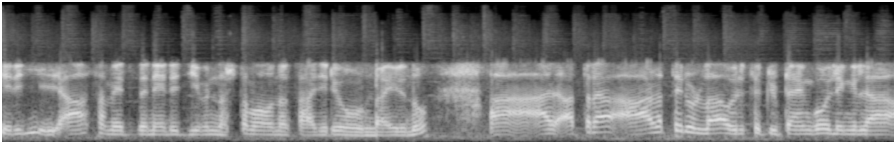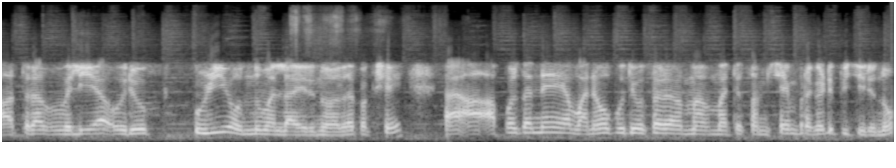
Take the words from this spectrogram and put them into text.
ചെരിഞ്ഞ് ആ സമയത്ത് തന്നെ അതിന്റെ ജീവൻ നഷ്ടമാവുന്ന സാഹചര്യവും ഉണ്ടായിരുന്നു. അത്ര ആഴത്തിലുള്ള ഒരു സെപ്റ്റി ടാങ്കോ അല്ലെങ്കിൽ അത്ര വലിയ ഒരു കുഴിയോ ഒന്നുമല്ലായിരുന്നു അത്. പക്ഷേ അപ്പോൾ തന്നെ വനവകുപ്പ് ഉദ്യോഗസ്ഥർ മറ്റു സംശയം പ്രകടിപ്പിച്ചിരുന്നു.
